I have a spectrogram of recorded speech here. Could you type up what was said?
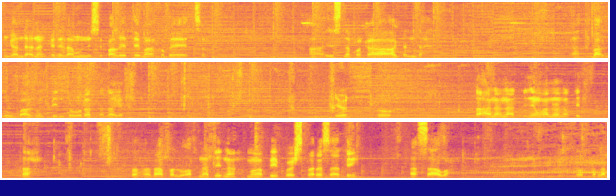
Ang ganda ng kanilang municipality mga kabiit. So, ayos na pagkaganda. At bago-bagong pintura talaga. Yun. So, tahanan natin yung ano natin. Ha? Para up natin na mga papers para sa ating asawa. So, tara.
